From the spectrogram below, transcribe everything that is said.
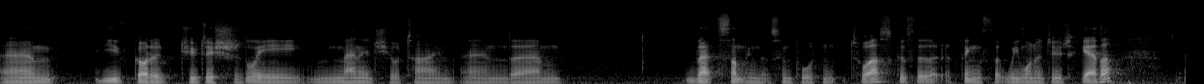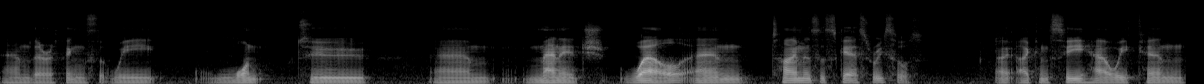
um, you've got to judicially manage your time, and um, that's something that's important to us because there are things that we want to do together. Um, there are things that we want to um, manage well, and time is a scarce resource. I, I, can see how we can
